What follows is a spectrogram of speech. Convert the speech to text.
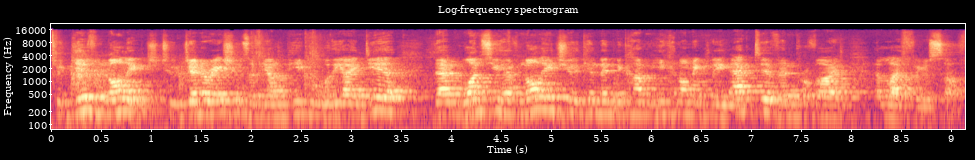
to give knowledge to generations of young people with the idea that once you have knowledge, you can then become economically active and provide a life for yourself.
